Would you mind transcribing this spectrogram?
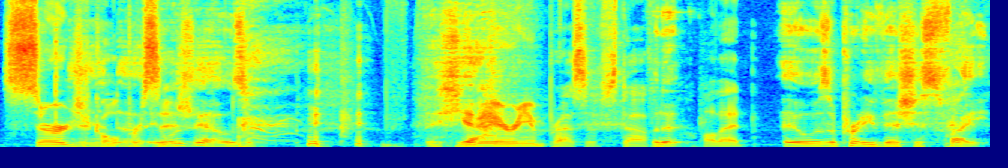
surgical And, uh, precision. It was, yeah, it was. A, yeah, Very impressive stuff. But it- All that it was a pretty vicious fight.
